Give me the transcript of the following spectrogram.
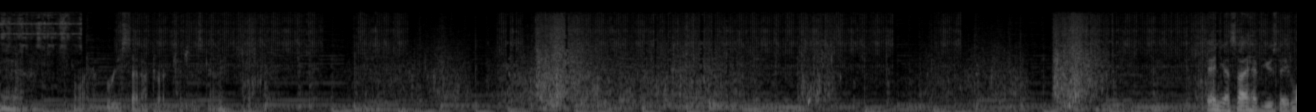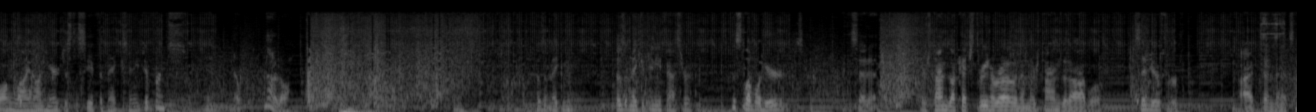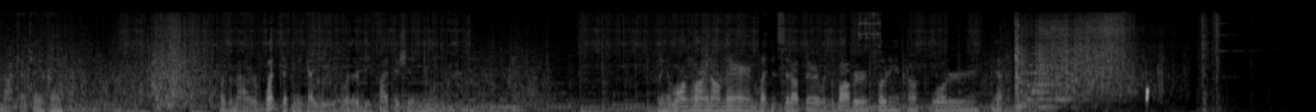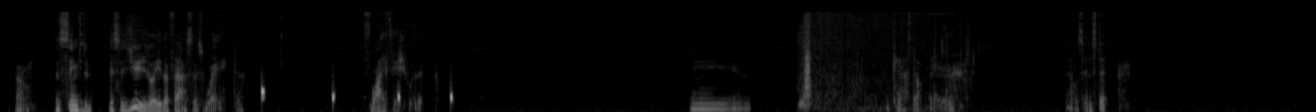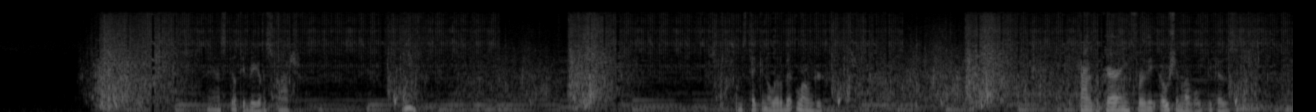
Yeah. Come on, reset after I catch And yes, I have used a long line on here just to see if it makes any difference. And nope, not at all. Doesn't make them, doesn't make it any faster. This level here, is, like I said, uh, there's times I'll catch three in a row, and then there's times that I will sit here for five, ten minutes and not catch anything. Doesn't matter what technique I use, whether it be fly fishing or putting a long line on there and letting it sit out there with the bobber floating across the water. Yeah. Oh, this seems to, this is usually the fastest way to fly fish with it. And cast out there. That was instant. Still too big of a splash. Oh. This one's taking a little bit longer. Kind of preparing for the ocean levels because,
